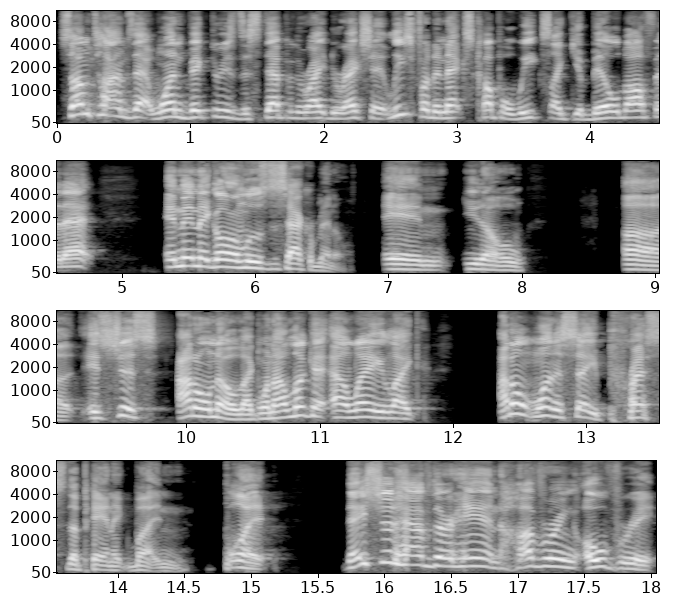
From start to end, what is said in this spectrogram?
sometimes that one victory is the step in the right direction, at least for the next couple weeks. Like you build off of that. And then they go and lose to Sacramento. And, you know, uh, it's just, I don't know. Like when I look at LA, like I don't want to say press the panic button, but they should have their hand hovering over it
